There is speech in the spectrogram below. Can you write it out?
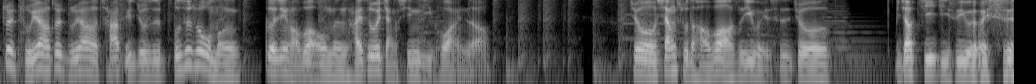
最主要、最主要的差别就是，不是说我们个性好不好，我们还是会讲心里话，你知道？就相处的好不好是一回事，就比较积极是一回事。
